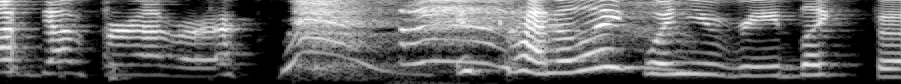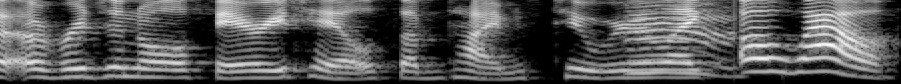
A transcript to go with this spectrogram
fucked up forever. it's kind of like when you read like the original fairy tales sometimes too, where you're like, Mm. oh wow,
